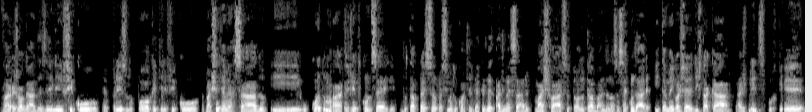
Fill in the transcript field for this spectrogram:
várias jogadas ele ficou é, preso no pocket, ele ficou bastante ameaçado e o quanto mais a gente consegue botar pressão para cima do quarterback adversário, mais fácil torna o trabalho da nossa secundária. E também gostaria de destacar as blitz, porque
